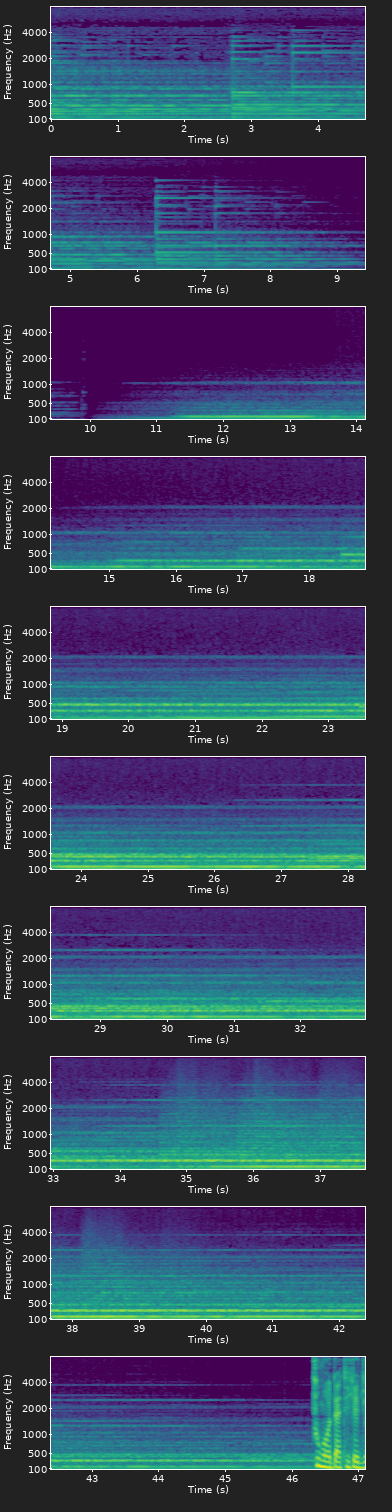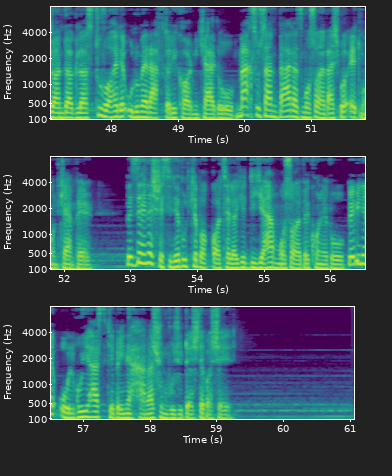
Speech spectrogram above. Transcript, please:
تو مدتی که جان داگلاس تو واحد علوم رفتاری کار می‌کرد و مخصوصا بعد از مصاحبهش با ادموند کمپر به ذهنش رسیده بود که با قاتلای دیگه هم مصاحبه کنه و ببینه الگویی هست که بین همشون وجود داشته باشه.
